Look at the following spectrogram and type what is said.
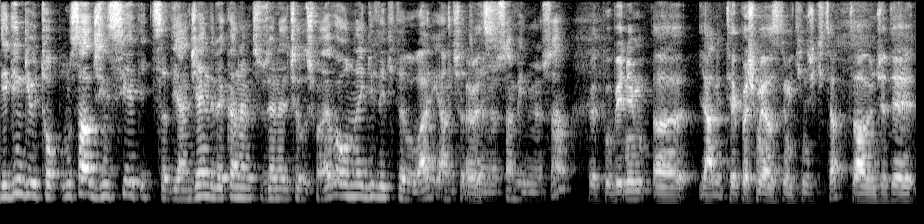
Dediğim gibi toplumsal cinsiyet iktisadı yani gender economics üzerine de çalışmaları ve onunla ilgili de kitabı var yanlış hatırlamıyorsam bilmiyorsam. Evet bu benim e, yani tek başıma yazdığım ikinci kitap. Daha önce de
